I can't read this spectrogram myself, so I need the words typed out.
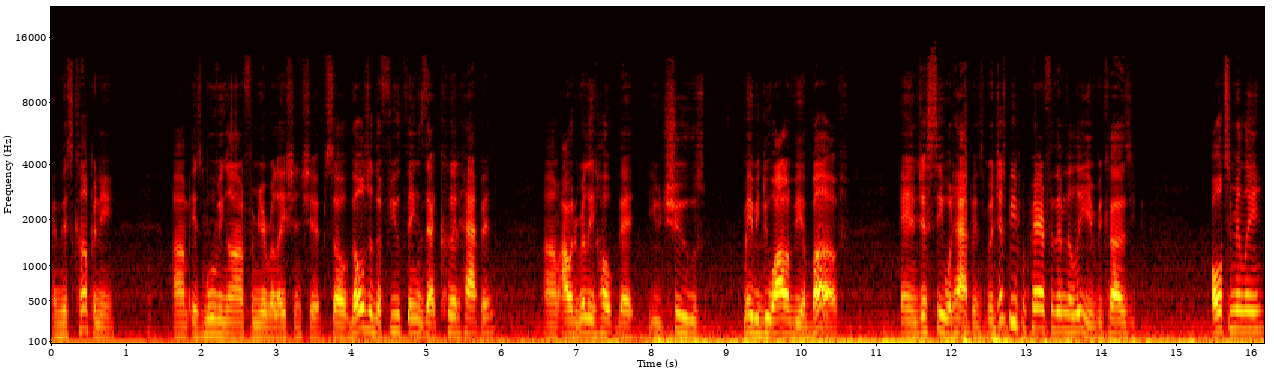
and this company um, is moving on from your relationship. So, those are the few things that could happen. Um, I would really hope that you choose, maybe do all of the above and just see what happens. But just be prepared for them to leave because ultimately,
